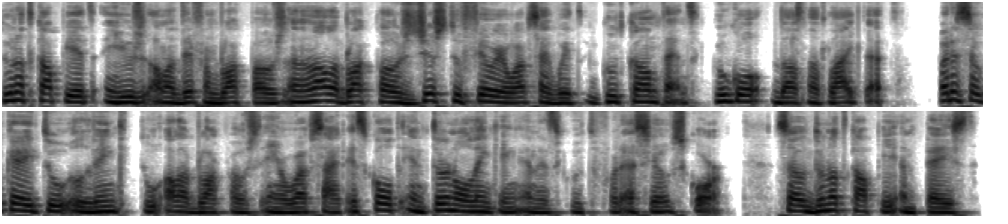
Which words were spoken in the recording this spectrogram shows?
do not copy it and use it on a different blog post and another blog post just to fill your website with good content. Google does not like that. But it's okay to link to other blog posts in your website. It's called internal linking and it's good for the SEO score. So do not copy and paste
